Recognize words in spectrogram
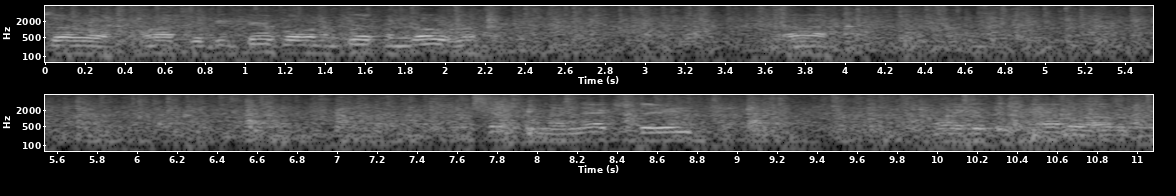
So I'll have to be careful when I'm flipping it over. Uh, my next stage, I want to get this handle out of the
